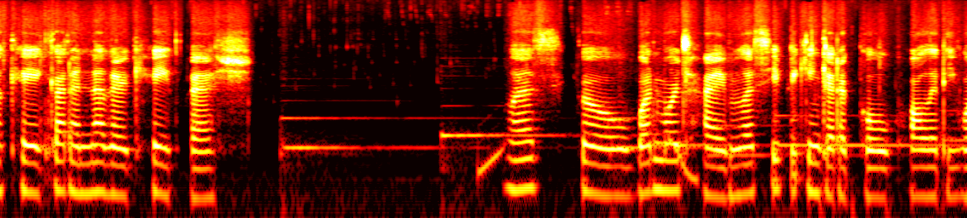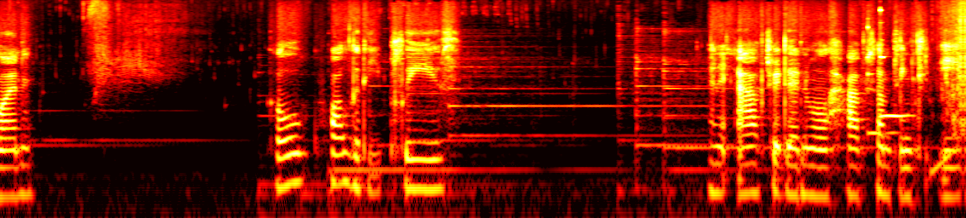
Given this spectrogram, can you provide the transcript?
Okay, got another cave fish. Let's go one more time. Let's see if we can get a gold quality one. Gold quality, please. And after then we'll have something to eat.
